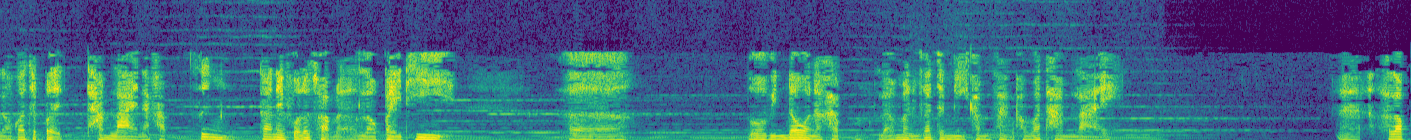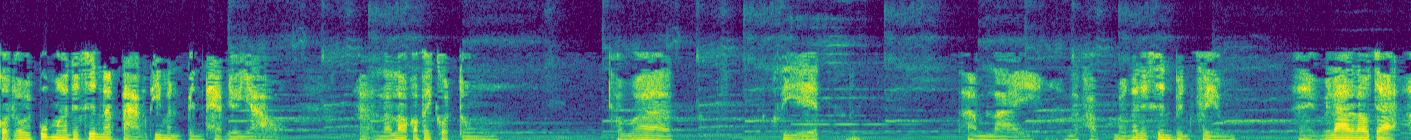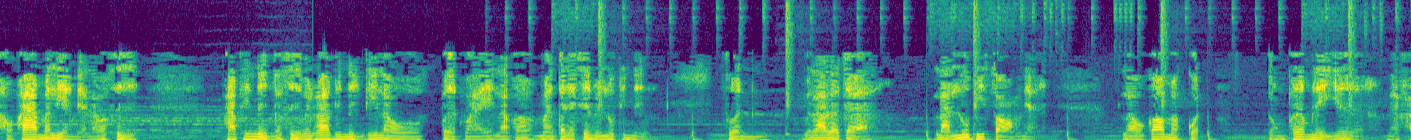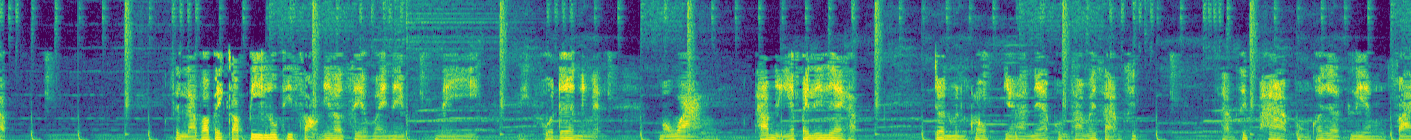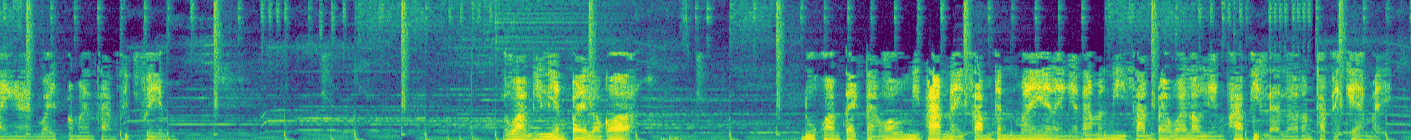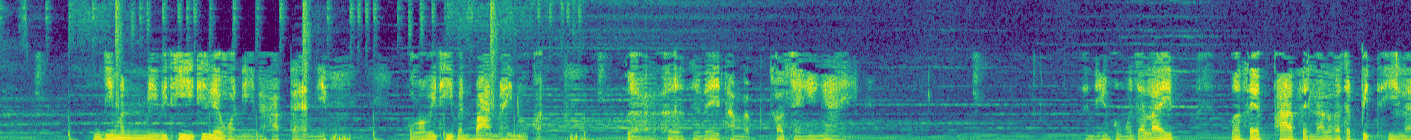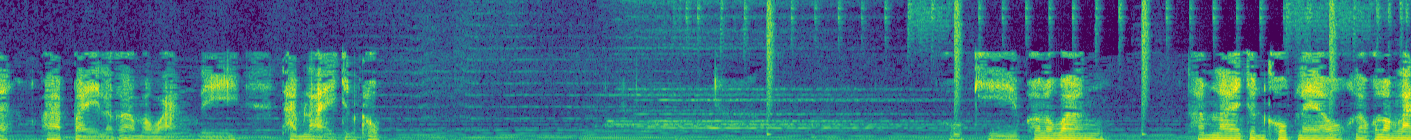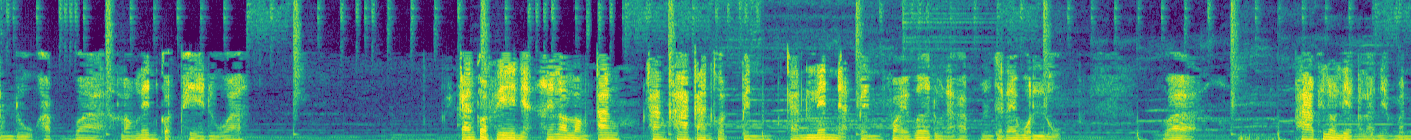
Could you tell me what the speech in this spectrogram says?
เราก็จะเปิดไทม์ไลน์นะครับ ซึ่งถ้าใน Photoshop เราไปที่ตัว Windows นะครับ แล้วมันก็จะมีคำสั่งคำว่าไทม์ไลน์อ่าถ้าเรากดเข้าไปปุ๊บมันก็จะขึ้นหน้าต่างที่มันเป็นแถบยาวๆอ่าแล้วเราก็ไปกดตรงคำว่า create timeline นะครับ มันก็จะขึ้นเป็นเฟรม เวลาเราจะเอาภาพมาเรียงเนี่ยเราก็คือาพที่หนึ่งก็คือเป็นภาพที่หนึ่งที่เราเปิดไว้ แล้วก็มันก็จะขึ้นเป็นรูปที่หนึ่งส่วนเวลาเราจะรันรูปที่สองเนี่ย เราก็มากดตรงเพิ่มเลเยอร์นะครับ เสร็จแล้วก็ไป Copy รูปที่สองที่เราเซฟไว้ในในอีกอีกโฟลเดอร์หนึ่งเนี่ย มาวางทำอย่างเงี้ยไปเรื่อยๆครับ จนมันครบอย่างอันเนี้ยผมทำไว้สามสิบสามสิบภาพ ผมก็จะเรียงไฟล์งานไว้ประมาณสามสิบเฟรม ระหว่างที่เรียงไปเราก็ ดูความแตกต่างว่ามันมีภาพไหนซ้ำกันไหมอะไรเงี้ย ถ้ามันมีซ้ำแปลว่าเราเรียงภาพผิดแล้ว เราต้องกลับไปแก้ใหม่ จริงๆมันมีวิธีที่เร็วกว่านี้นะครับ แต่อันนี้ผมเอาวิธีบ้านๆมาให้ดูก่อนเผื่อเออจะได้ทำแบบเข้าใจง่าย ๆ อันนี้ผมก็จะไล่เมื่อเซฟภาพเสร็จแล้วเราก็จะปิดทีละภาพไปแล้วก็เอามาวางในไทม์ไลน์จนครบ พอเราวางทำลายจนครบแล้ว เราก็ลองรันดูครับว่าลองเล่นกดเพย์ดูว่า การกดเพย์เนี่ยให้เราลองตั้งข้างค่าการกดเป็นการเล่นเนี่ยเป็น forever ดูนะครับ มันจะได้วนลูปว่าภาพที่เราเรียงกันแล้วเนี่ยมัน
